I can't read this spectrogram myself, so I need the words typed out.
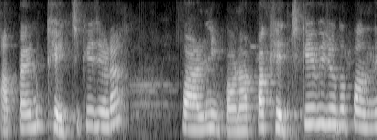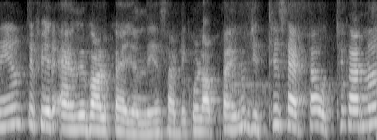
ਆਪਾਂ ਇਹਨੂੰ ਖਿੱਚ ਕੇ ਜਿਹੜਾ ਵਾਲ ਨਹੀਂ ਪਾਉਣਾ, ਆਪਾਂ ਖਿੱਚ ਕੇ ਵੀ ਜਦੋਂ ਪਾਉਂਦੇ ਆ ਤੇ ਫਿਰ ਐਵੇਂ ਵਾਲ ਪੈ ਜਾਂਦੇ ਆ ਸਾਡੇ ਕੋਲ। ਆਪਾਂ ਇਹਨੂੰ ਜਿੱਥੇ ਸੈੱਟ ਆ, ਉੱਥੇ ਕਰਨਾ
